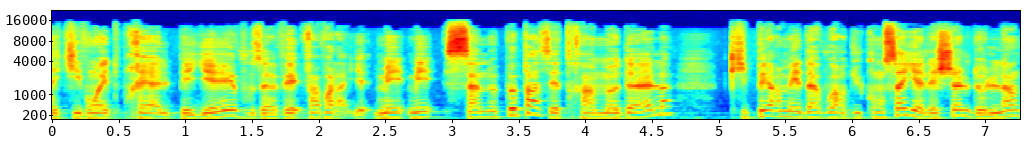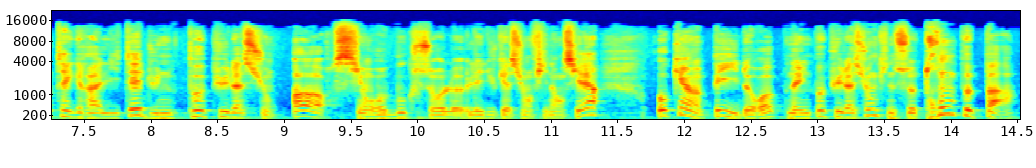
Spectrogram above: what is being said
et qui vont être prêts à le payer. Vous avez, enfin voilà, mais, mais ça ne peut pas être un modèle qui permet d'avoir du conseil à l'échelle de l'intégralité d'une population. Or, si on reboucle sur l'éducation financière, aucun pays d'Europe n'a une population qui ne se trompe pas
